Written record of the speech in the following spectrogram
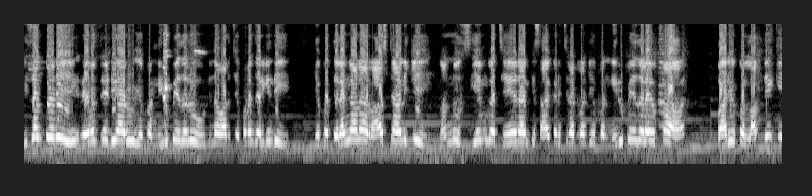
విజన్ తోని రేవంత్ రెడ్డి గారు యొక్క నిరుపేదలు నిన్న వారు చెప్పడం జరిగింది. ఈ యొక్క తెలంగాణ రాష్ట్రానికి నన్ను సీఎం గా చేయడానికి సహకరించినటువంటి యొక్క నిరుపేదల యొక్క వారి యొక్క లబ్ధికి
